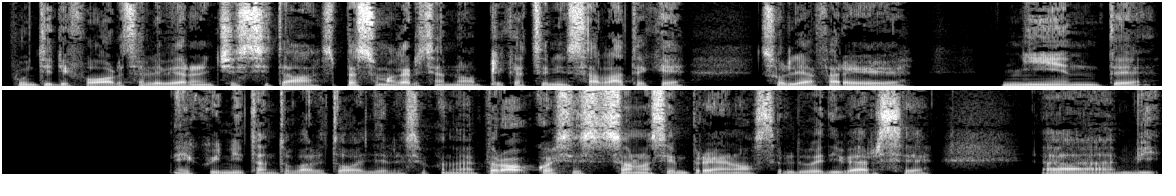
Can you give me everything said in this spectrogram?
punti di forza, le vere necessità. Spesso magari si hanno applicazioni installate che sono lì a fare niente e quindi tanto vale toglierle secondo me. Però queste sono sempre le nostre due diverse uh, vi,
